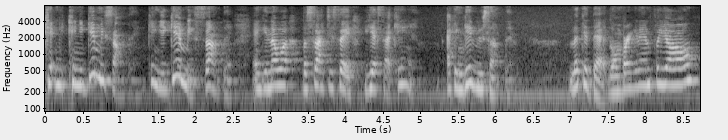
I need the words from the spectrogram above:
can, can you give me something? Can you give me something? And you know what? Versace say, yes, I can. I can give you something. Look at that. Gonna bring it in for y'all.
